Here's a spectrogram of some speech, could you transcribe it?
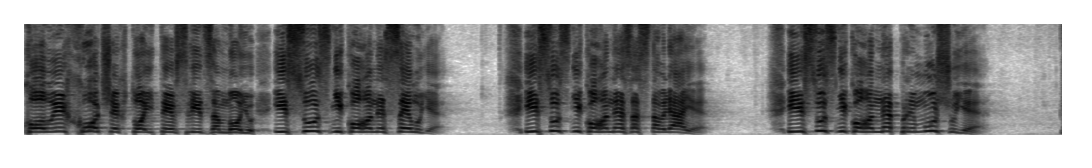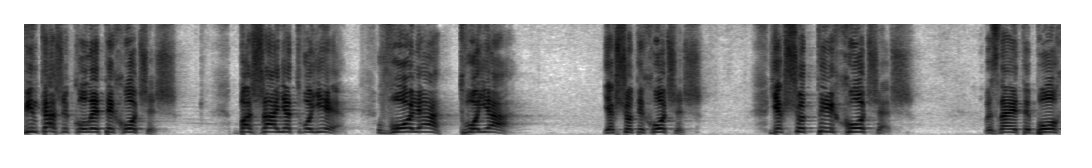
Коли хоче хто йти вслід за мною, Ісус нікого не силує. Ісус нікого не заставляє. Ісус нікого не примушує. Він каже, коли ти хочеш. Бажання твоє, воля твоя. Якщо ти хочеш, якщо ти хочеш, ви знаєте, Бог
